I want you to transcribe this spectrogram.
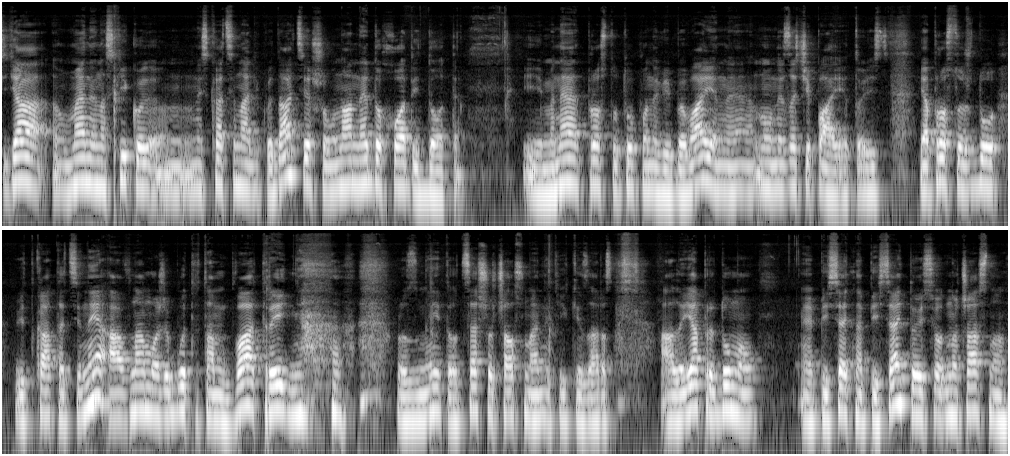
я, у мене наскільки низька ціна ліквідації, що вона не доходить доти. І мене просто тупо не вибиває, не, ну, не зачіпає. Тобто я просто жду відката ціни, а вона може бути там 2-3 дня. Розумієте, оце що час у мене тільки зараз. Але я придумав е, 50 на 50, тобто одночасно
